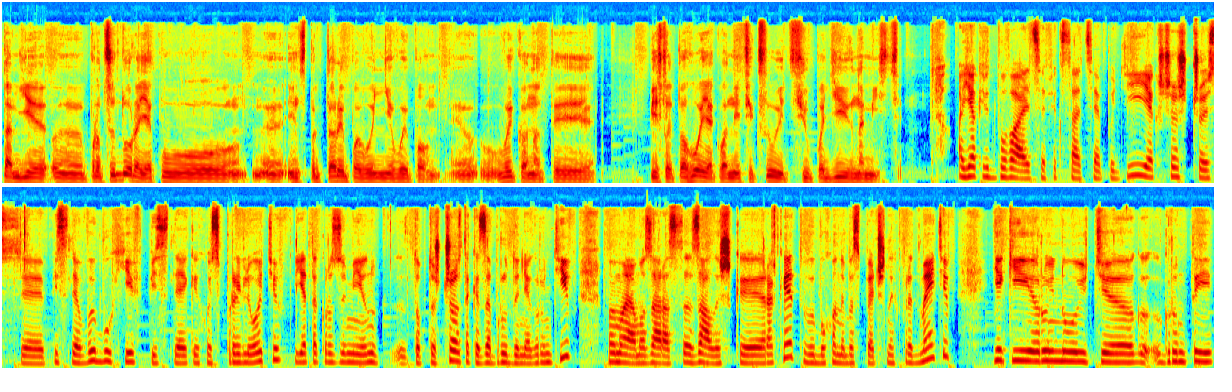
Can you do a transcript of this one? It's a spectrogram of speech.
там є е, процедура, яку е, інспектори повинні е, виконати після того, як вони фіксують цю подію на місці. А як відбувається фіксація подій, якщо щось е, після вибухів, після якихось прильотів, я так розумію. Ну тобто, що таке забруднення ґрунтів? Ми маємо зараз залишки ракет, вибухонебезпечних предметів, які руйнують е, ґрунти.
